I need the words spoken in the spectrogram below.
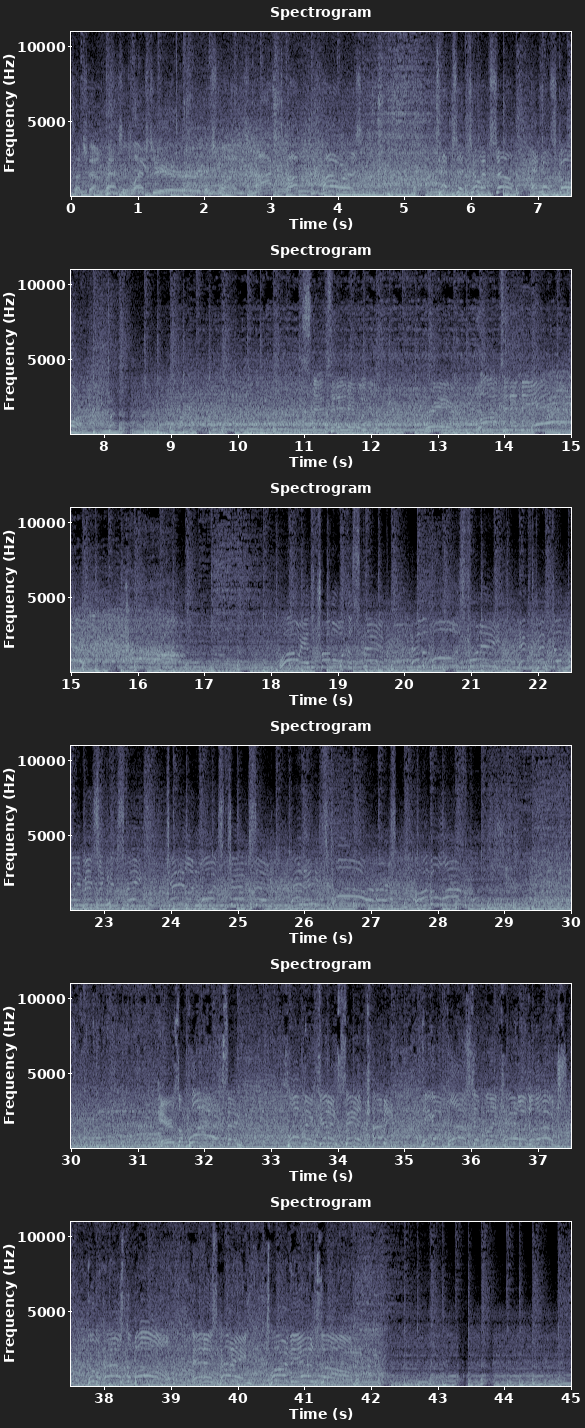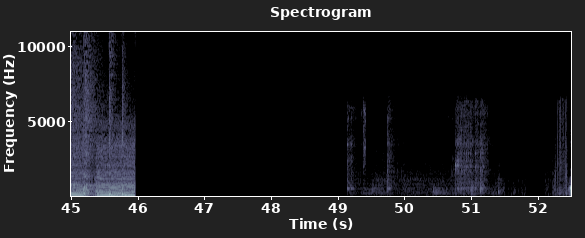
touchdown passes last year. This one's knocked up. Bowers tips it to himself, and he'll score.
